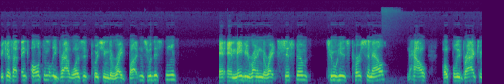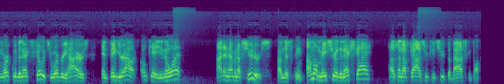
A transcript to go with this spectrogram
Because I think ultimately Brad wasn't pushing the right buttons with this team, and, and maybe running the right system to his personnel. Now hopefully Brad can work with the next coach, whoever he hires, and figure out, okay, you know what? I didn't have enough shooters on this team. I'm gonna make sure the next guy has enough guys who can shoot the basketball.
